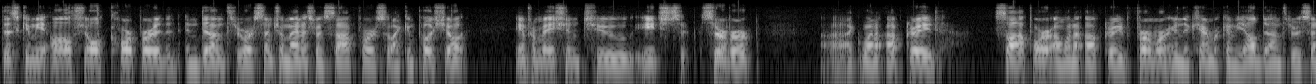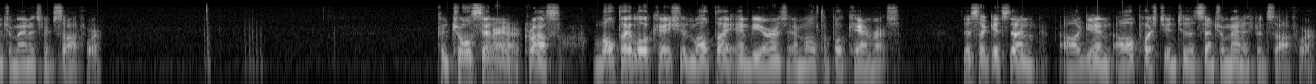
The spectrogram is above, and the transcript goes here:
This can be also incorporated and done through our central management software so I can push out information to each server. Uh, I want to upgrade software, I want to upgrade firmware, and the camera can be all done through central management software. Control center across multi-location, multi-NVRs, and multiple cameras. This gets done, again, all pushed into the central management software.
